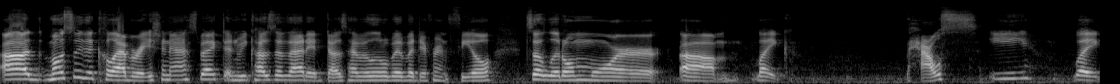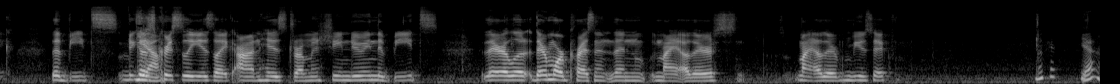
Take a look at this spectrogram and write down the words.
Uh, mostly the collaboration aspect, and because of that, it does have a little bit of a different feel. It's a little more um, like house y, like the beats because Yeah. Chris Lee is like on his drum machine doing the beats. They're a little, they're more present than my others, my other music. Okay. Yeah.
